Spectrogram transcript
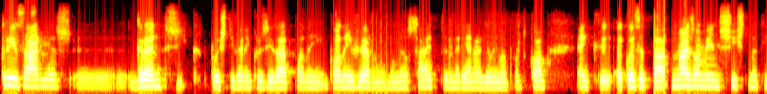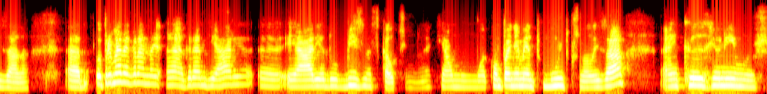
três áreas uh, grandes e que depois, se tiverem curiosidade, podem, podem ver no, no meu site, marianaguilima.com, em que a coisa está mais ou menos sistematizada. Uh, a primeira grande, a grande área uh, é a área do business coaching, é? que é um acompanhamento muito personalizado, em que reunimos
